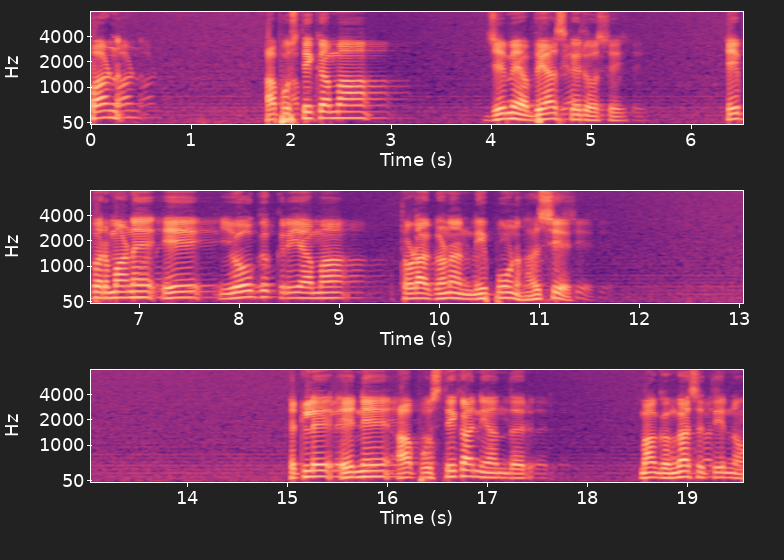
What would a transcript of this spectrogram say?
પણ આ પુસ્તિકામાં જે મેં અભ્યાસ કર્યો છે, એ પ્રમાણે એ યોગ ક્રિયામાં થોડા ઘણા નિપુણ હશે. એટલે એને આ પુસ્તિકાની અંદરમાં ગંગા સતીનો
